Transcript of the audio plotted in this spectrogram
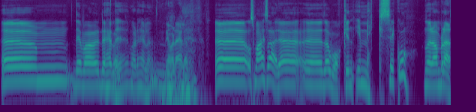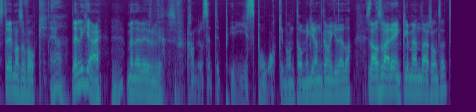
Ehm, det var det hele. Det var det hele. Det var det hele. uh, hos meg så er det uh, The Walken i Mexico, når han blæster masse folk. Ja. Den Den liker jeg. Mm. Men vi, vi kan jo sette pris på Walk-in on Tommy Gunn, kan vi ikke det, da? La oss være enkle menn der, sånn sett.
